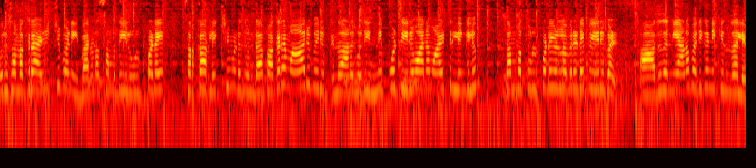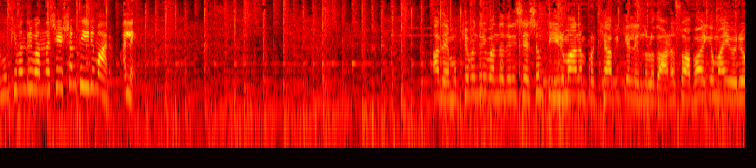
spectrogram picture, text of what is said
ഒരു സമഗ്ര അഴിച്ചുപണി ഭരണസമിതിയിൽ ഉൾപ്പെടെ സർക്കാർ ലക്ഷ്യമിടുന്നുണ്ട്. പകരം ആര് വരും എന്നതാണ് ചോദ്യം. ഇന്നിപ്പോൾ തീരുമാനമായിട്ടില്ലെങ്കിലും സമ്പത്ത് ഉൾപ്പെടെയുള്ളവരുടെ പേരുകൾ അത് തന്നെയാണ് പരിഗണിക്കുന്നത് അല്ലേ? മുഖ്യമന്ത്രി വന്ന ശേഷം തീരുമാനം അല്ലേ? അതെ മുഖ്യമന്ത്രി വന്നതിന് ശേഷം തീരുമാനം പ്രഖ്യാപിക്കൽ എന്നുള്ളതാണ്. സ്വാഭാവികമായി ഒരു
